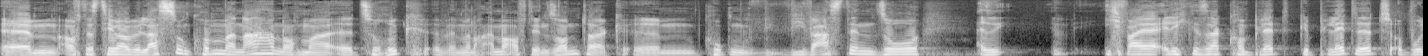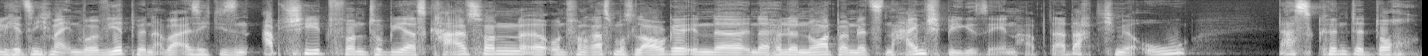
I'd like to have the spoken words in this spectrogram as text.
Ähm, auf das Thema Belastung kommen wir nachher nochmal äh, zurück, wenn wir noch einmal auf den Sonntag ähm, gucken. Wie, wie war es denn so? Also ich war ja ehrlich gesagt komplett geplättet, obwohl ich jetzt nicht mal involviert bin, aber als ich diesen Abschied von Tobias Karlsson äh, und von Rasmus Lauge in der, in der Hölle Nord beim letzten Heimspiel gesehen habe, da dachte ich mir, oh, das könnte doch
